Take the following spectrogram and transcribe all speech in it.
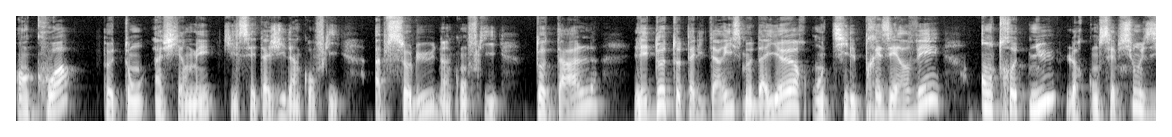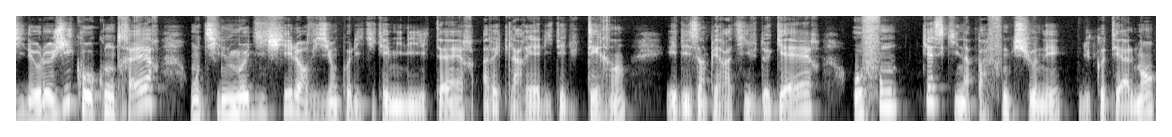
En quoi peut-on affirmer qu'il s'est agi d'un conflit absolu, d'un conflit total? Les deux totalitarismes d'ailleurs ont-ils préservé, entretenu leurs conceptions idéologiques? Ou au contraire ont-ils modifié leur vision politique et militaire avec la réalité du terrain et des impératifs de guerre? Au fond, qu'est-ce qui n'a pas fonctionné du côté allemand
